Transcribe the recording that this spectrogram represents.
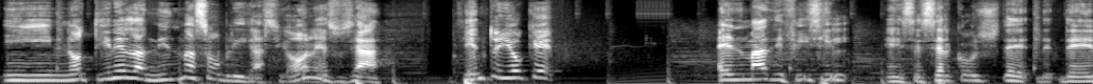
y no tienen las mismas obligaciones. O sea, siento yo que es más difícil este, ser coach de, de- de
